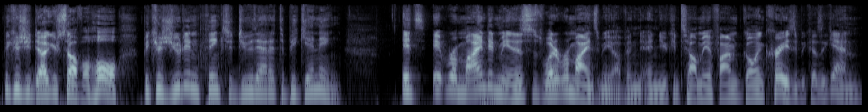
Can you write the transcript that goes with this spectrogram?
because you dug yourself a hole because you didn't think to do that at the beginning it's it reminded me and this is what it reminds me of and, and you can tell me if i'm going crazy because again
